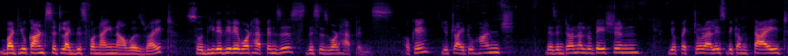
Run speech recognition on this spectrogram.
but you can't sit like this for nine hours, right? So dhire dhire, what happens is this is what happens. Okay, you try to hunch there's internal rotation your pectoralis become tight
